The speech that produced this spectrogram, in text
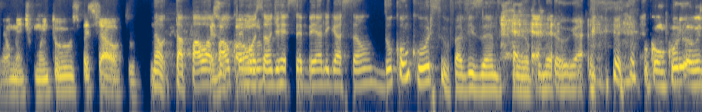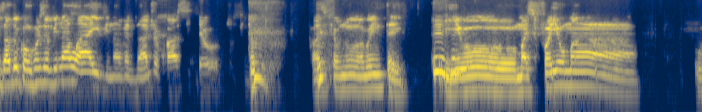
realmente muito especial. Tudo. Não, tá pau a Mas pau com Paulo... a emoção de receber a ligação do concurso, avisando que foi o primeiro lugar. o concurso, o resultado do concurso eu vi na live, na verdade, eu quase que eu quase que eu não aguentei. E o, mas foi uma o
